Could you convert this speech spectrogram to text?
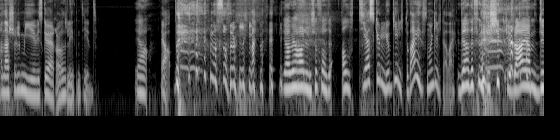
Men det er så mye vi skal gjøre og så liten tid. ja. Ja. Nå så du Nei, nei. Ja, vi har lyst til å få til alt. Jeg skulle jo gilte deg, så nå gilte jeg deg. Ja, det funker skikkelig bra. Jeg, du,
